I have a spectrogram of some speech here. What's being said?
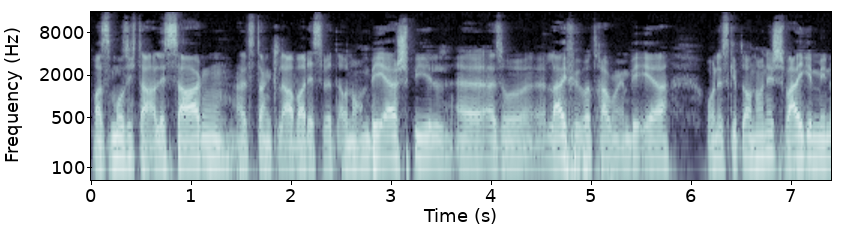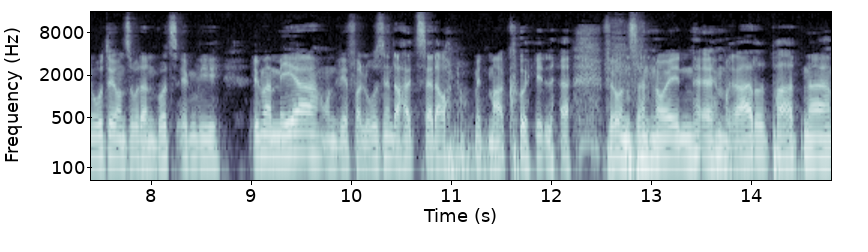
Was muss ich da alles sagen? Als dann klar war, das wird auch noch ein BR-Spiel, äh, also Live-Übertragung im BR und es gibt auch noch eine Schweigeminute und so, dann wurde es irgendwie immer mehr und wir verlosen in der Halbzeit auch noch mit Marco Hiller für unseren neuen ähm, Radelpartner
